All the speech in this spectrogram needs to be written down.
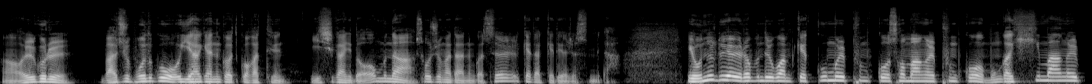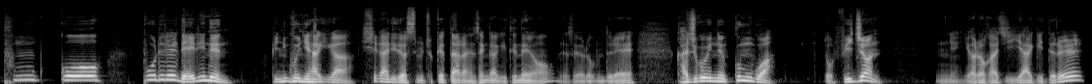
어, 얼굴을 마주 보고 이야기하는 것과 같은 이 시간이 너무나 소중하다는 것을 깨닫게 되어졌습니다. 오늘도요 여러분들과 함께 꿈을 품고 소망을 품고 뭔가 희망을 품고 뿌리를 내리는 빈곤 이야기가 시간이 되었으면 좋겠다라는 생각이 드네요. 그래서 여러분들의 가지고 있는 꿈과 또 비전 예, 여러 가지 이야기들을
